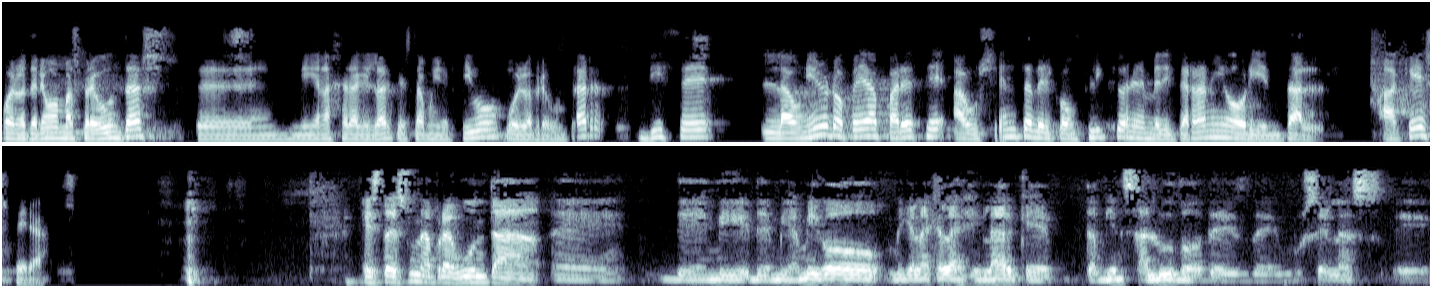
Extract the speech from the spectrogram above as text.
Bueno, tenemos más preguntas. Eh, Miguel Ángel Aguilar, que está muy activo, vuelve a preguntar. Dice, la Unión Europea parece ausente del conflicto en el Mediterráneo Oriental. ¿A qué espera? Esta es una pregunta eh, de, mi, de, mi, amigo Miguel Ángel Aguilar, que también saludo desde Bruselas. Eh,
